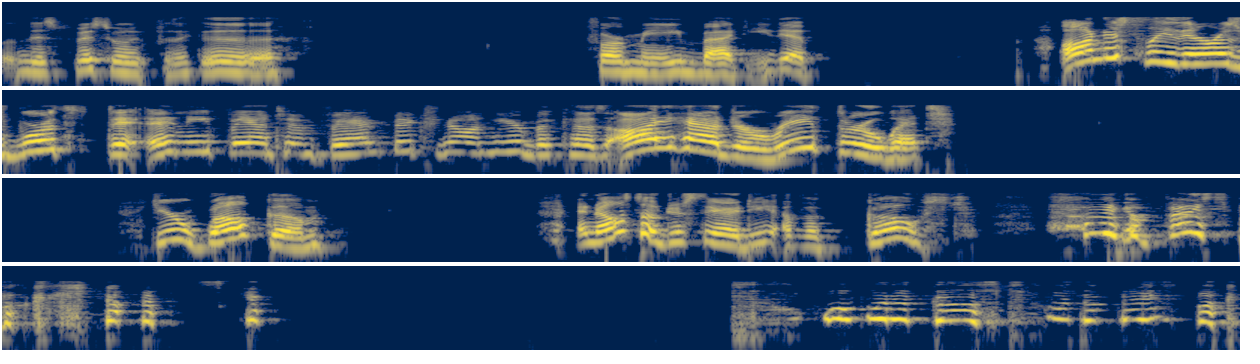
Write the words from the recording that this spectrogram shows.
this this one like ugh, for me. But you honestly, there is worth to any Phantom fan fiction on here because I had to read through it. You're welcome. And also just the idea of a ghost having a Facebook account. what would a ghost do with a Facebook?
